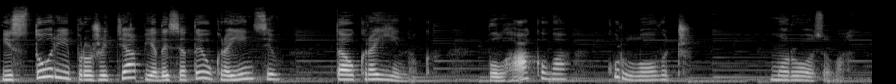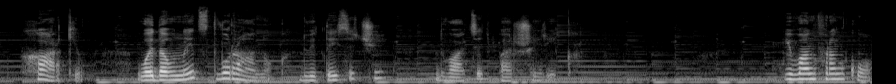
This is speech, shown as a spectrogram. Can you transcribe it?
Історії про життя 50 українців та українок Булгакова, Курлович, Морозова, Харків. Видавництво ранок 2021 рік. Іван Франко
